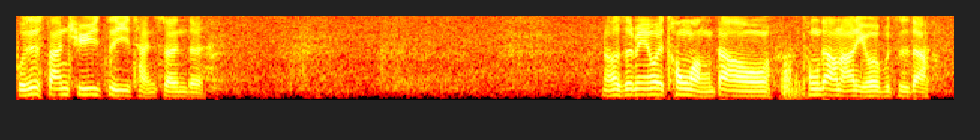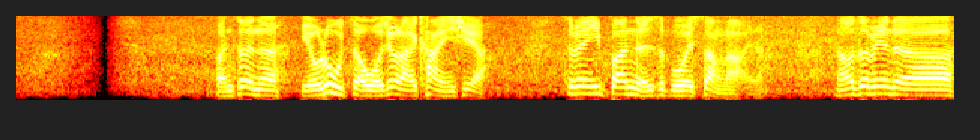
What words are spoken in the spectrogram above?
不是山区自己产生的。然后这边会通往到通到哪里，我也不知道。反正呢，有路走我就来看一下。这边一般人是不会上来的。然后这边的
